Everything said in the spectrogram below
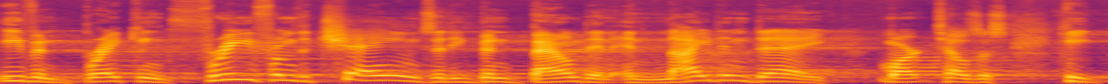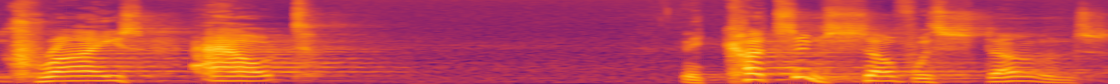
even breaking free from the chains that he'd been bound in. And night and day, Mark tells us, he cries out and he cuts himself with stones.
